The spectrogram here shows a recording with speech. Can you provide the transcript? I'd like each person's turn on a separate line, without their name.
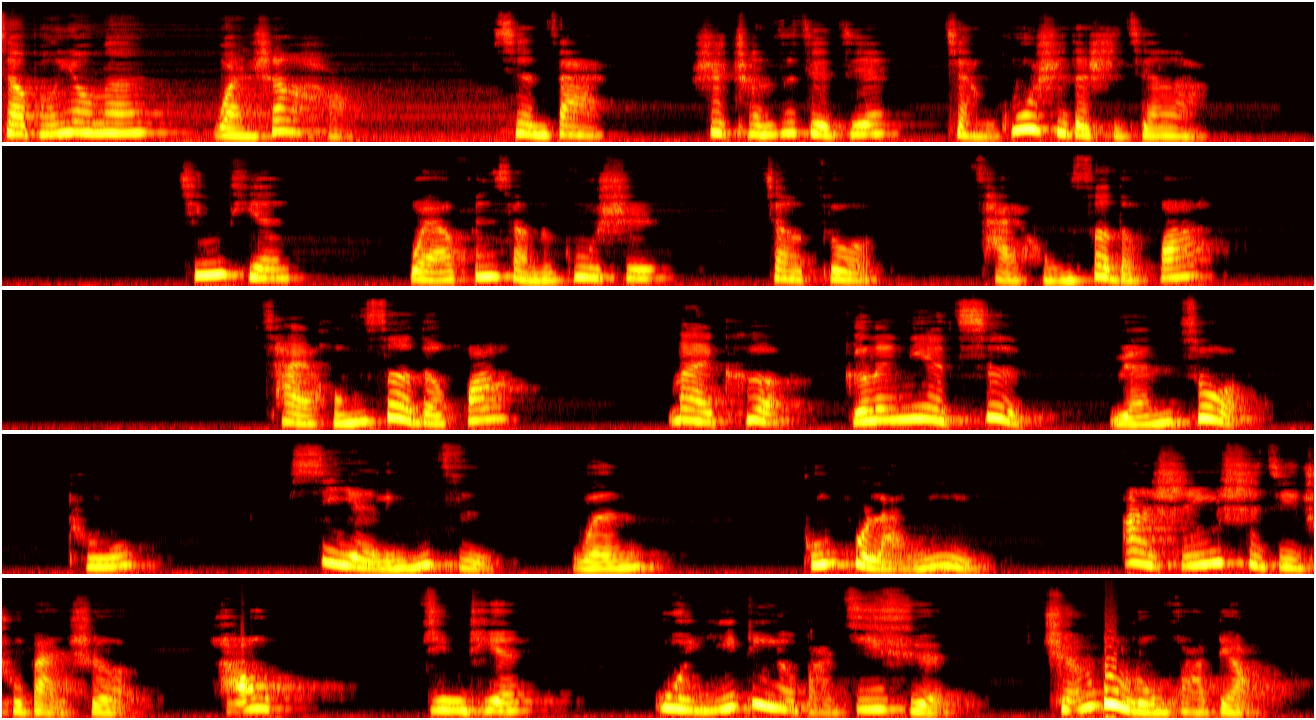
小朋友们，晚上好！现在是橙子姐姐讲故事的时间啦。今天我要分享的故事叫做《彩虹色的花》。彩虹色的花，麦克·格雷涅茨原作，图，细野绫子文，普普兰译，二十一世纪出版社。
好，今天。我一定要把积雪全部融化掉。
